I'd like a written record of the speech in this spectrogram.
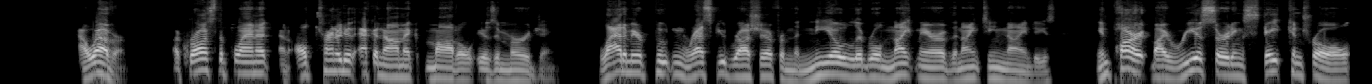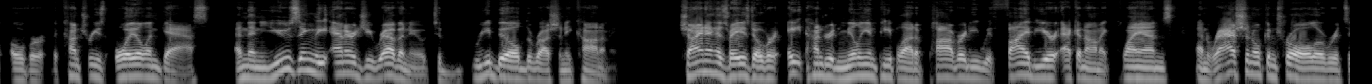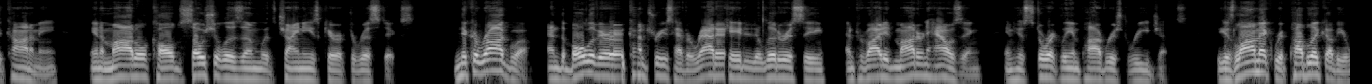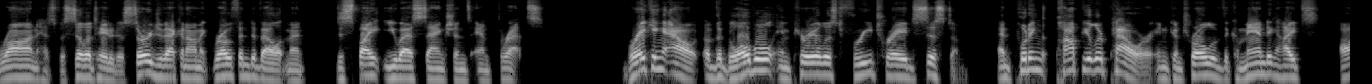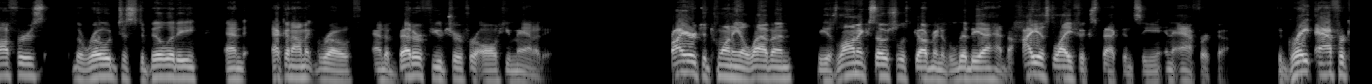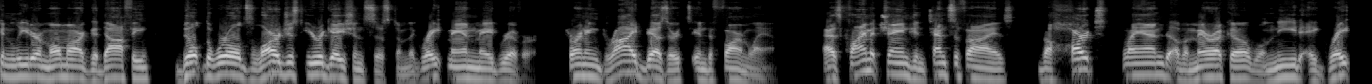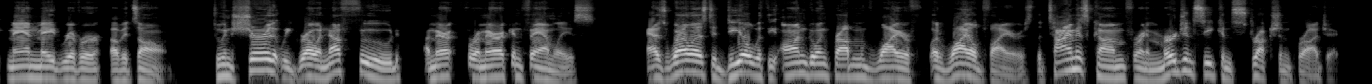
However, across the planet, an alternative economic model is emerging. Vladimir Putin rescued Russia from the neoliberal nightmare of the 1990s, in part by reasserting state control over the country's oil and gas, and then using the energy revenue to rebuild the Russian economy. China has raised over 800 million people out of poverty with five year economic plans and rational control over its economy in a model called socialism with Chinese characteristics. Nicaragua and the Bolivarian countries have eradicated illiteracy and provided modern housing in historically impoverished regions. The Islamic Republic of Iran has facilitated a surge of economic growth and development despite U.S. sanctions and threats. Breaking out of the global imperialist free trade system and putting popular power in control of the commanding heights offers the road to stability and economic growth and a better future for all humanity. Prior to 2011, the Islamic Socialist government of Libya had the highest life expectancy in Africa. The great African leader Muammar Gaddafi built the world's largest irrigation system, the Great Man Made River, turning dry deserts into farmland. As climate change intensifies, the heartland of America will need a great man made river of its own to ensure that we grow enough food for American families, as well as to deal with the ongoing problem of, wire, of wildfires. The time has come for an emergency construction project.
